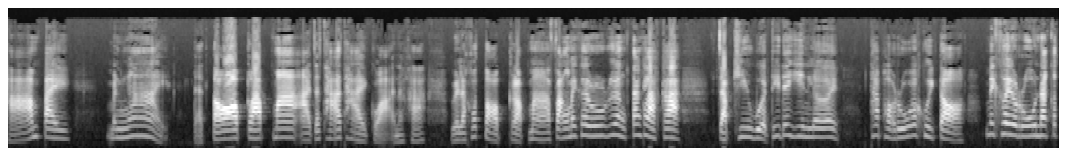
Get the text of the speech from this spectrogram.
ถามไปมันง่าย แต่ตอบกลับมาอาจจะท้าทายกว่านะคะ เวลาเขาตอบกลับมาฟังไม่ค่อยรู้เรื่องตั้งหลักค่ะ จับ keyword ที่ได้ยินเลย ถ้าพอรู้ก็คุยต่อ ไม่ค่อยรู้นะก็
